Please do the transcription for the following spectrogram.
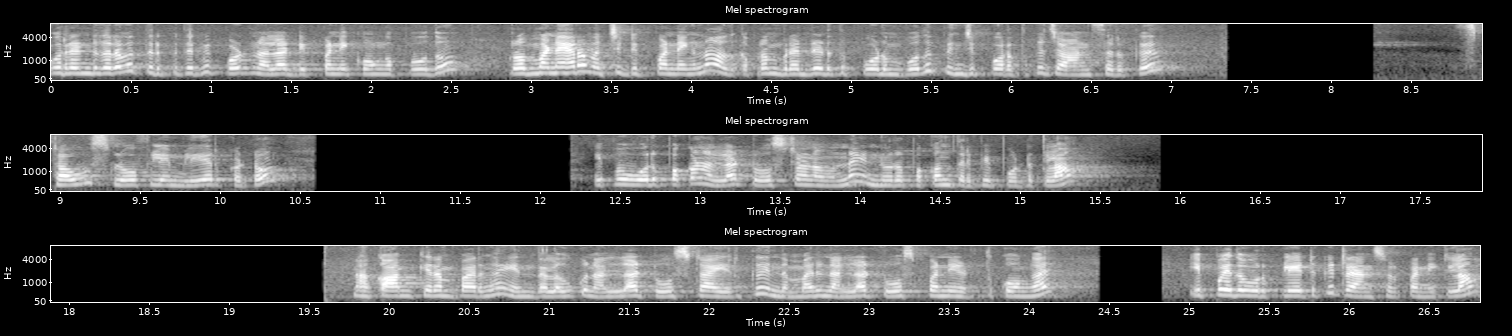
ஒரு ரெண்டு தடவை திருப்பி திருப்பி போட்டு நல்லா டிப் பண்ணிக்கோங்க போதும். ரொம்ப நேரம் வச்சு டிப் பண்ணிங்கன்னா அதுக்கப்புறம் ப்ரெட் எடுத்து போடும்போது பிஞ்சு போகிறதுக்கு சான்ஸ் இருக்குது ஸ்டவ் ஸ்லோ ஃப்ளேம்லேயே இருக்கட்டும். இப்போ ஒரு பக்கம் நல்லா டோஸ்ட் ஆன இன்னொரு பக்கம் திருப்பி போட்டுக்கலாம். நான் காமிக்கிறேன் பாருங்கள் எந்த அளவுக்கு நல்லா டோஸ்ட்டாக இருக்குது இந்த மாதிரி நல்லா டோஸ்ட் பண்ணி எடுத்துக்கோங்க. இப்போ இதை ஒரு பிளேட்டுக்கு ட்ரான்ஸ்ஃபர் பண்ணிக்கலாம்.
